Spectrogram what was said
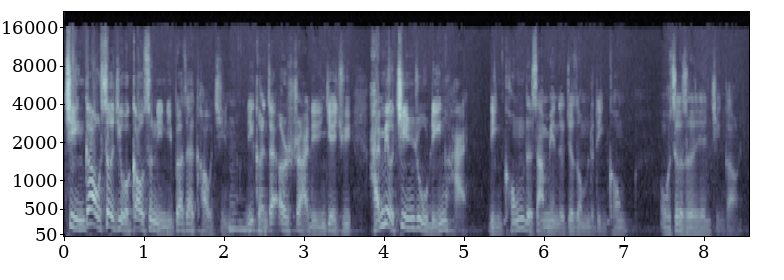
警告射击。我告诉你，你不要再靠近了，你可能在二十海里临界区还没有进入领海领空的上面的，就是我们的领空，我这个时候先警告你。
